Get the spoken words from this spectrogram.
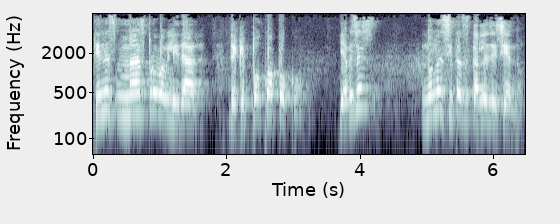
tienes más probabilidad de que poco a poco, y a veces no necesitas estarles diciendo.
